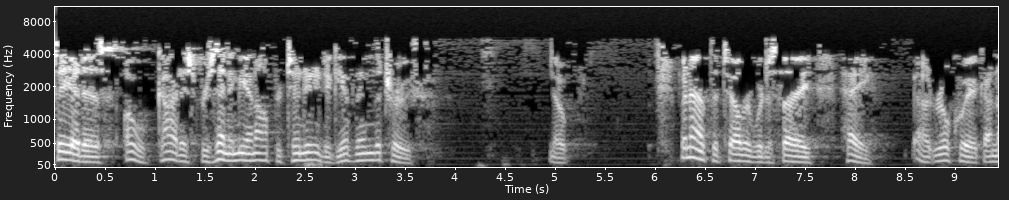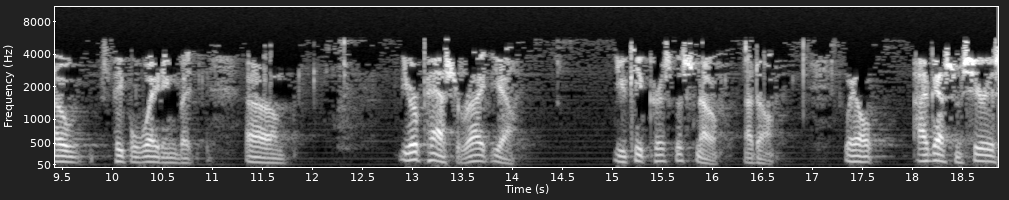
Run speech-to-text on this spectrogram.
see it as, oh, God is presenting me an opportunity to give them the truth. Nope. But now if the teller were to say, hey, uh, real quick, I know people waiting, but um, you're a pastor, right? Yeah. You keep Christmas? No, I don't. Well, I've got some serious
